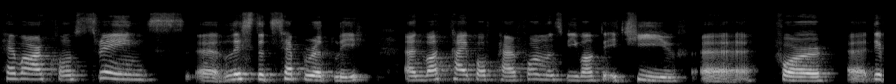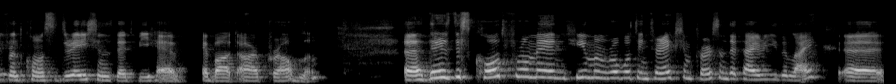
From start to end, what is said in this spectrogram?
have our constraints uh, listed separately and what type of performance we want to achieve uh, for uh, different considerations that we have about our problem. Uh, there's this quote from a human robot interaction person that I really like. Uh,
